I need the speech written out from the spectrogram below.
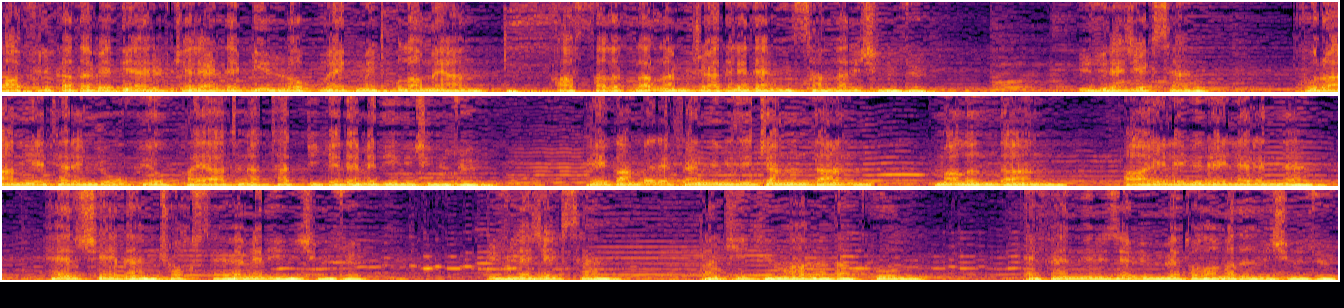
Afrika'da ve diğer ülkelerde bir lokma ekmek bulamayan, hastalıklarla mücadele eden insanlar için üzül. Üzüleceksen, Kur'an'ı yeterince okuyup hayatına tatbik edemediğin için üzül. Peygamber Efendimiz'i canından, malından, aile bireylerinden, her şeyden çok sevemediğin için üzül. Üzüleceksen, hakiki manada kul, Efendimiz'e ümmet olamadığın için üzül.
